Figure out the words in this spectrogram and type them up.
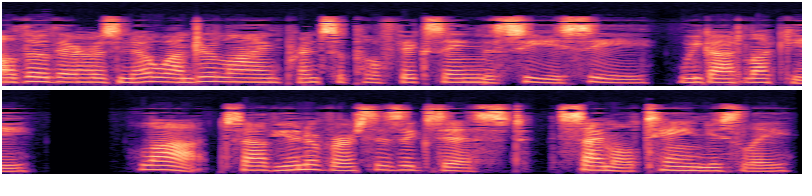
although there is no underlying principle fixing the CC, we got lucky. Lots of universes exist, simultaneously,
